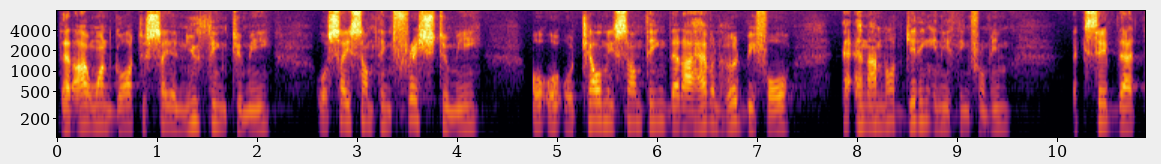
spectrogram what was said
that I want God to say a new thing to me or say something fresh to me or, or, or tell me something that I haven't heard before, and I'm not getting anything from Him except that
